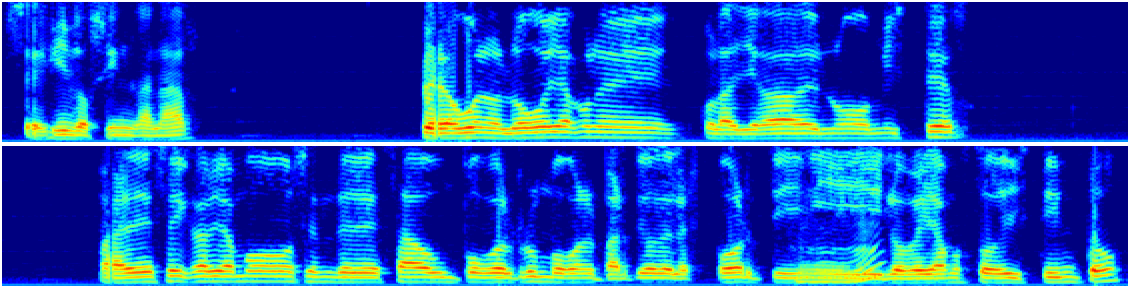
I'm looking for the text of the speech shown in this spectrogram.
seguidos sin ganar. Pero bueno, luego ya con, con la llegada del nuevo Mister, parece que habíamos enderezado un poco el rumbo con el partido del Sporting y lo veíamos todo distinto.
